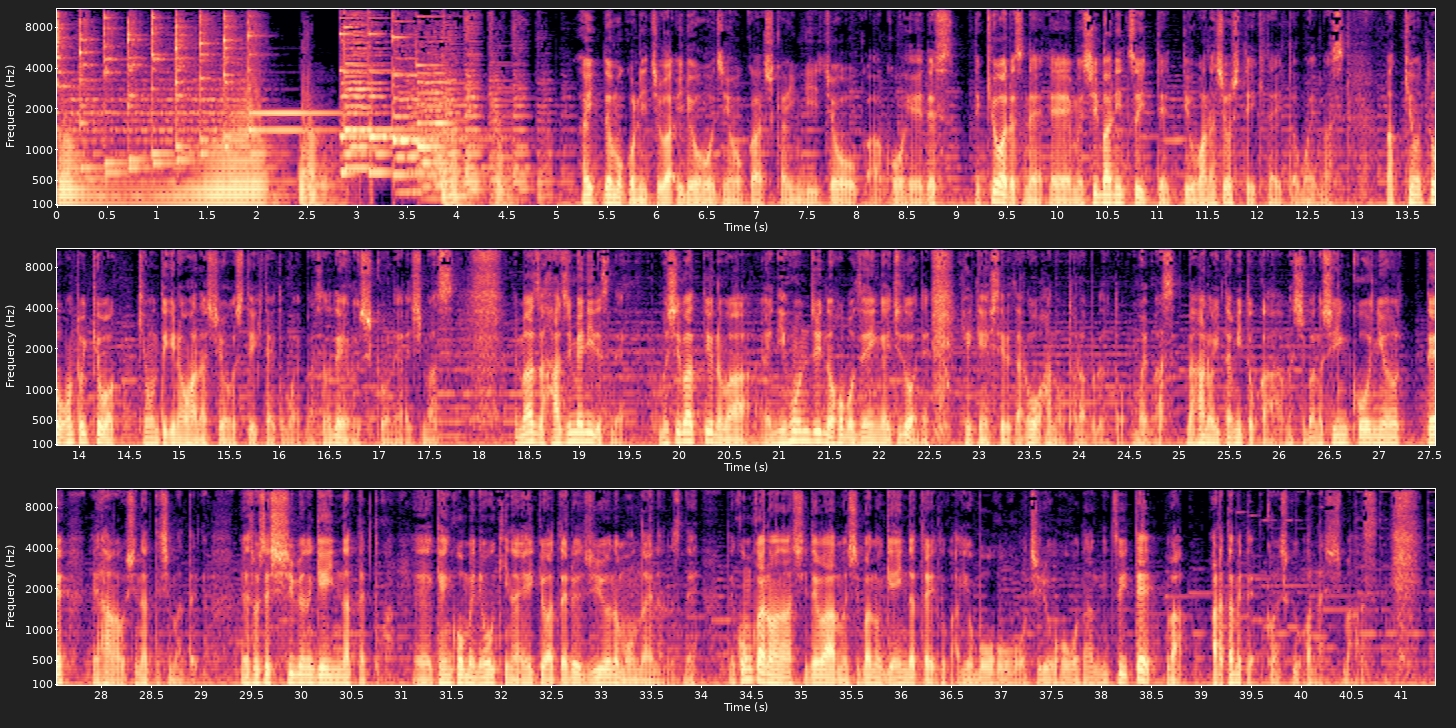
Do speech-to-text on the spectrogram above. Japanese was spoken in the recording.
はい、どうもこんにちは。医療法人大川歯科院理事長大川康平です。で今日はですね、えー、虫歯についてっていうお話をしていきたいと思います。まあ、基本と本当に今日は基本的なお話をしていきたいと思いますので、よろしくお願いします。まずはじめにですね、虫歯っていうのは、日本人のほぼ全員が一度はね、経験してるだろう歯のトラブルだと思います。まあ、歯の痛みとか虫歯の進行によって歯が失ってしまったり、そして歯周病の原因になったりとか、健康面に大きな影響を与える重要な問題なんですね。で今回の話では虫歯の原因だったりとか予防方法、治療方法などについては改めて詳しくお話しします。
